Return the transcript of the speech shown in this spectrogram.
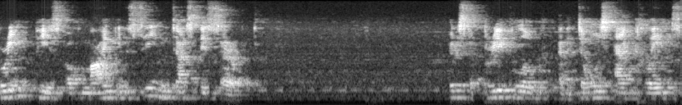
bring peace of mind in seeing justice served. Here's a brief look at the Jones Act claims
